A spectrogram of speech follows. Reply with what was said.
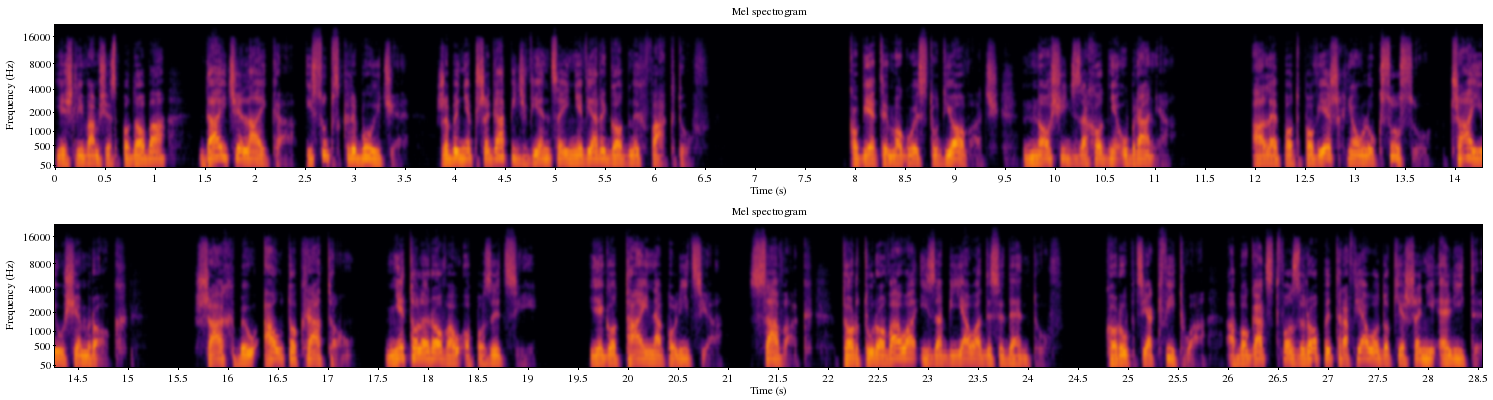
Jeśli Wam się spodoba, dajcie lajka i subskrybujcie, żeby nie przegapić więcej niewiarygodnych faktów. Kobiety mogły studiować, nosić zachodnie ubrania, ale pod powierzchnią luksusu czaił się mrok. Szach był autokratą, nie tolerował opozycji. Jego tajna policja, Sawak, torturowała i zabijała dysydentów. Korupcja kwitła, a bogactwo z ropy trafiało do kieszeni elity,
